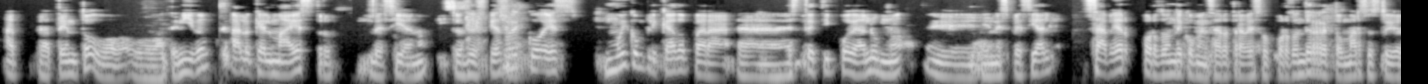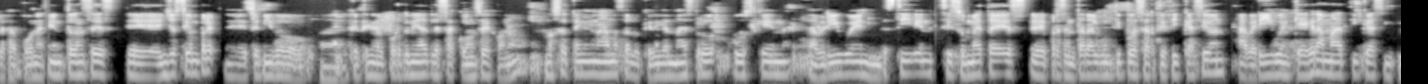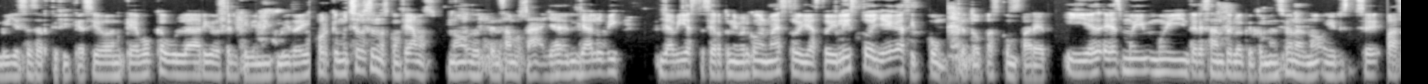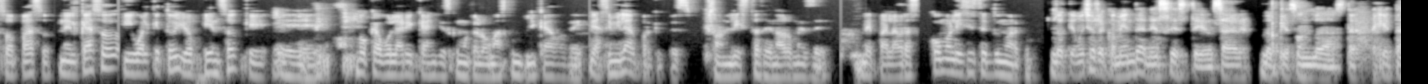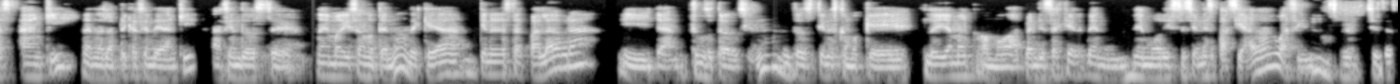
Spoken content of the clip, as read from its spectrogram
atento o, atenido a lo que el maestro decía, ¿no? Entonces es, es muy complicado para eh, este tipo de alumno eh, en especial saber por dónde comenzar otra vez o por dónde retomar su estudio de japonés. Entonces, eh, yo siempre he tenido, uh, que he tenido oportunidad, les aconsejo, ¿no? No se tengan nada más a lo que diga el maestro, busquen, averigüen, investiguen. Si su meta es eh, presentar algún tipo de certificación, averigüen qué gramáticas incluye esa certificación, qué vocabulario es el que viene incluido ahí, porque muchas veces nos confiamos, ¿no? Pensamos, ah, ya, ya lo vi ya vi hasta cierto nivel con el maestro, ya estoy listo, llegas y pum, te topas con pared. Y es, muy, muy interesante lo que tú mencionas, ¿no? Irse paso a paso. En el caso, igual que tú, yo pienso que eh, vocabulario y kanji es como que lo más complicado de, asimilar, porque pues son listas enormes de, de, palabras. ¿Cómo le hiciste tú, Marco? Lo que muchos recomiendan es este usar lo que son las tarjetas Anki, la aplicación de Anki, haciendo este, memorizándote, ¿no? De que ah, tienes esta palabra, y ya tenemos su traducción. Entonces tienes como que le llaman como aprendizaje de memorización espaciada o así. ¿no?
